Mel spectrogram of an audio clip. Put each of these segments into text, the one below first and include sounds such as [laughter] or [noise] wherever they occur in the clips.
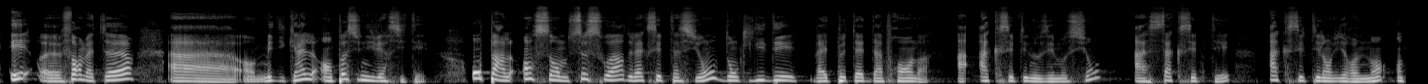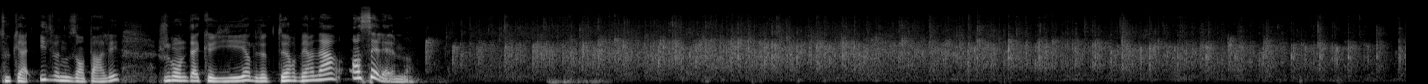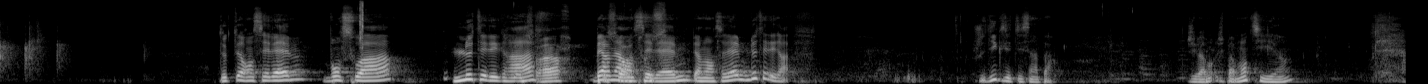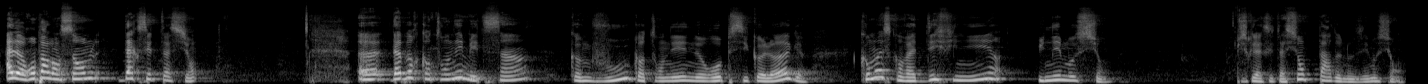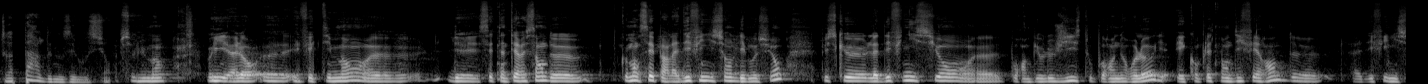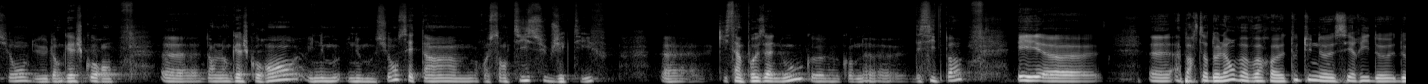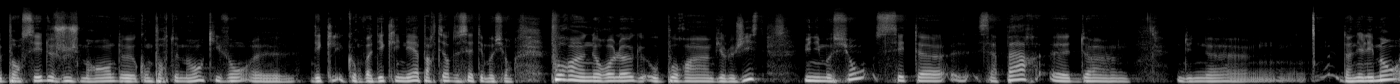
et euh, formateur en médical en post-université. On parle ensemble ce soir de l'acceptation, donc l'idée va être peut-être d'apprendre à accepter nos émotions, à s'accepter, accepter l'environnement. En tout cas, il va nous en parler. Je vous demande d'accueillir le docteur Bernard Anselem. Docteur Anselem, bonsoir. Le Télégraphe. Bonsoir. Bernard Bonsoir Bernard Le Télégraphe. Je vous dis que c'était sympa. Je n'ai pas menti. Hein. Alors, on parle ensemble d'acceptation. Euh, D'abord, quand on est médecin, comme vous, quand on est neuropsychologue, comment est-ce qu'on va définir une émotion? Puisque l'acceptation part de nos émotions, en tout cas parle de nos émotions. Absolument. Oui, alors euh, effectivement, euh, c'est intéressant de commencer par la définition de l'émotion, puisque la définition euh, pour un biologiste ou pour un neurologue est complètement différente de la définition du langage courant. Dans le langage courant, une, émo- une émotion, c'est un ressenti subjectif qui s'impose à nous, qu'on ne décide pas. Et euh, à partir de là, on va avoir euh, toute une série de, pensées, de jugements, de comportements qui vont euh, qu'on va décliner à partir de cette émotion. Pour un neurologue ou pour un biologiste, une émotion, c'est ça part d'un élément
